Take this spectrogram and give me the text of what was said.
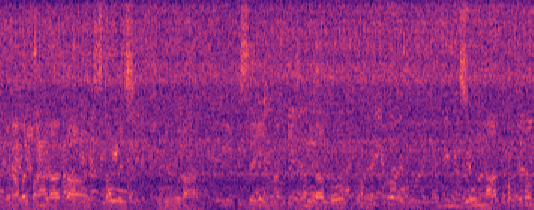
वेरावल बांद्रा का स्टॉपेज शुरू हो रहा है इससे यहाँ की जनता को सोमनाथ एवं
